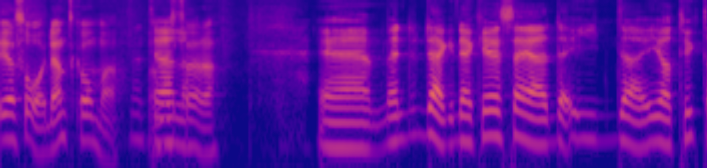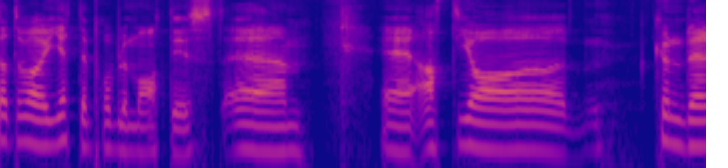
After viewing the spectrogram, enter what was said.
jag såg det inte komma. Inte Jag måste det. Eh, men det där, där kan jag säga, där, där, jag tyckte att det var jätteproblematiskt. Eh, eh, att jag kunde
